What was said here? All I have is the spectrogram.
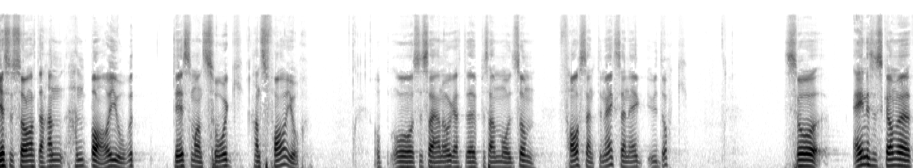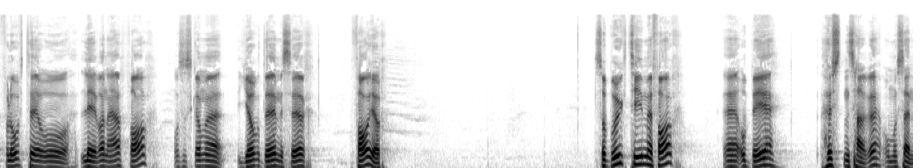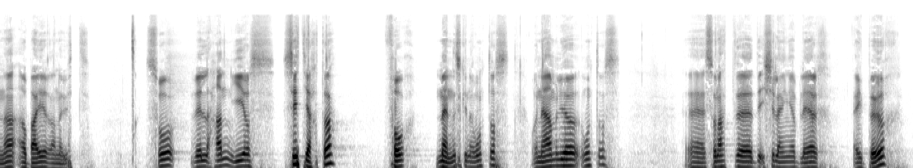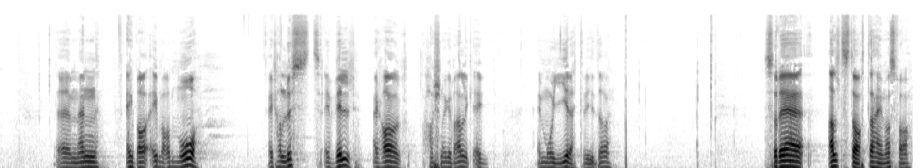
Jesus sa at han, han, bare gjorde det som han så hans far gjorde. Og, og så sier han òg at det, på samme måte som far sendte meg, sender jeg ut dere. Så egentlig så skal vi få lov til å leve nær far, og så skal vi gjøre det vi ser far gjør. Så bruk tid med far. eh, og be høstens herre om å sende arbeiderne ut. Så vil han gi oss sitt hjerte for menneskene rundt oss og nærmiljøet rundt oss, eh, sånn at eh, det ikke lenger blir jeg bør, eh, men jeg bare, jeg bare, må. Jeg har lyst, jeg vil. Jeg har, har ikke noe valg. Jeg, jeg, må gi dette videre. Så det alt starter hjemme far.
